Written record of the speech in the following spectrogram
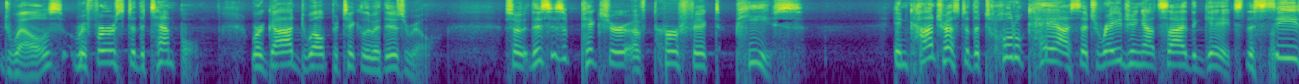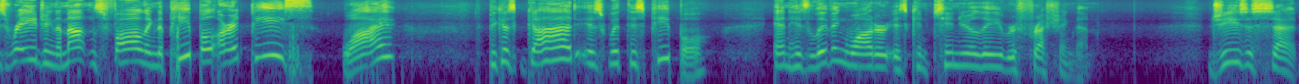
dwells refers to the temple, where God dwelt particularly with Israel. So this is a picture of perfect peace. In contrast to the total chaos that's raging outside the gates, the seas raging, the mountains falling, the people are at peace. Why? Because God is with his people and his living water is continually refreshing them. Jesus said,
